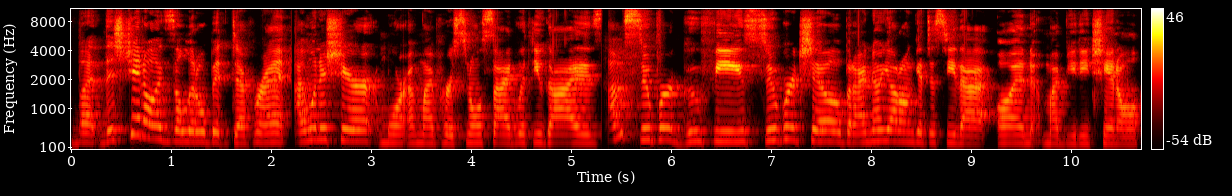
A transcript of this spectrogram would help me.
But this channel is a little bit different. I wanna share more of my personal side with you guys. I'm super goofy, super chill, but I know y'all don't get to see that on my beauty channel.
